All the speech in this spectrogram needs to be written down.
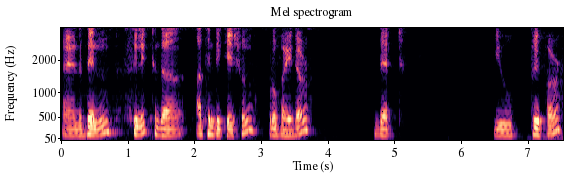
and then select the authentication provider that you prefer.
